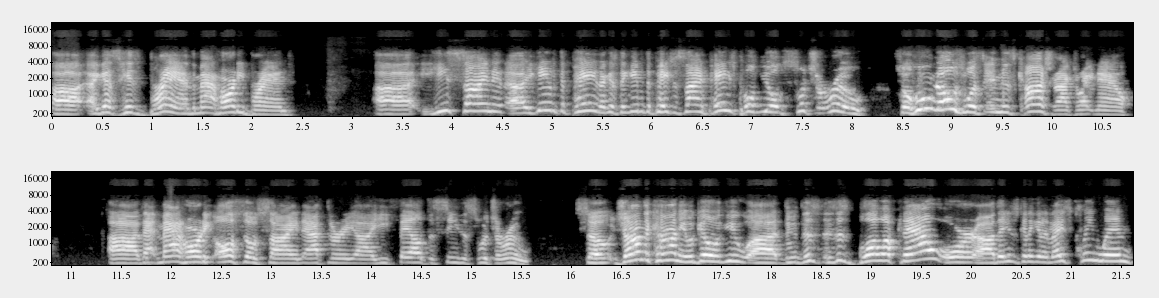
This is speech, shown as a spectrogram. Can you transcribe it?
uh, I guess his brand, the Matt Hardy brand. Uh, he signed it. Uh, he gave it to Page. I guess they gave it to Page to sign. Page pulled the old switcheroo. So who knows what's in this contract right now? Uh, that Matt Hardy also signed after he, uh, he failed to see the switcheroo. So John DeConnie, we'll go with you. Uh, do this is this blow up now, or uh, are they just going to get a nice clean win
